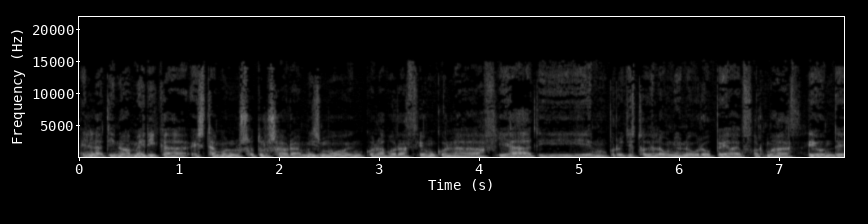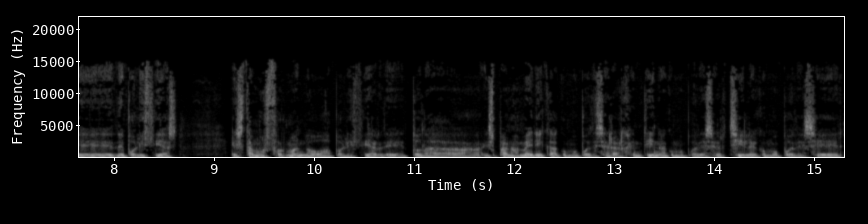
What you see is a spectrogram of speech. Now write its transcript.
En Latinoamérica estamos nosotros ahora mismo en colaboración con la FIAT y en un proyecto de la Unión Europea de formación de policías estamos formando a policías de toda Hispanoamérica, como puede ser Argentina, como puede ser Chile, como puede ser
